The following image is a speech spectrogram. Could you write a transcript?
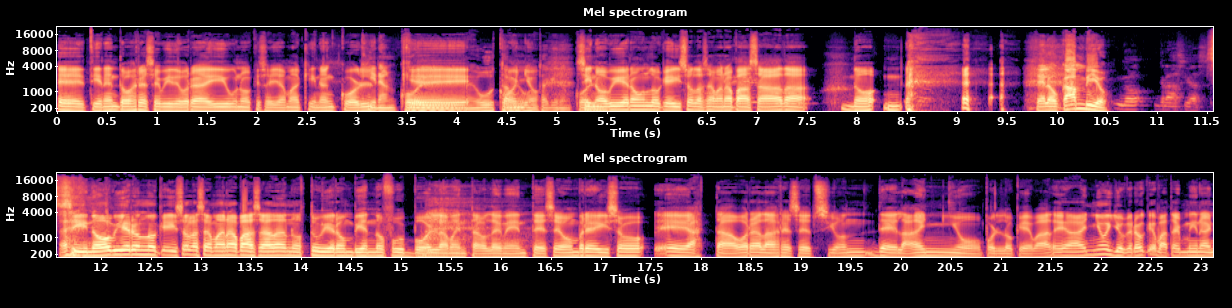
eh, tienen dos recibidores ahí, uno que se llama Keenan Cole. Que, Cole. Me gusta, me coño, Si no vieron lo que hizo la semana pasada, no, Te lo cambio. Si no vieron lo que hizo la semana pasada, no estuvieron viendo fútbol, lamentablemente. Ese hombre hizo eh, hasta ahora la recepción del año, por lo que va de año, y yo creo que va a terminar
